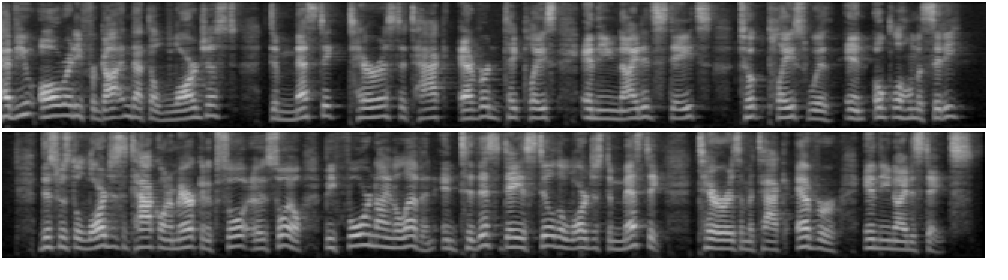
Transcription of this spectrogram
Have you already forgotten that the largest domestic terrorist attack ever to take place in the United States took place with in Oklahoma City. This was the largest attack on American uh, soil before 9 11, and to this day is still the largest domestic terrorism attack ever in the United States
